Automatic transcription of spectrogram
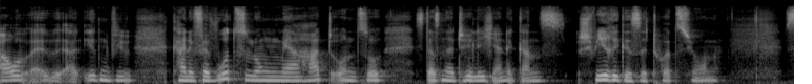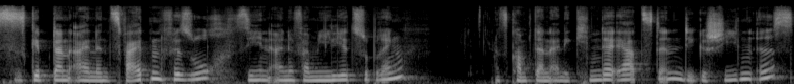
äh, irgendwie keine Verwurzelungen mehr hat und so, ist das natürlich eine ganz schwierige Situation. Es gibt dann einen zweiten Versuch, sie in eine Familie zu bringen. Es kommt dann eine Kinderärztin, die geschieden ist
